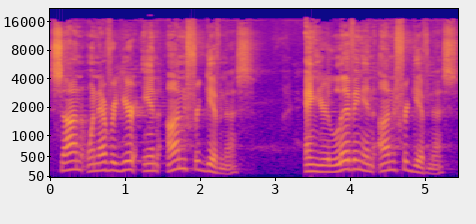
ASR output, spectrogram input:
son, whenever you're in unforgiveness and you're living in unforgiveness,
